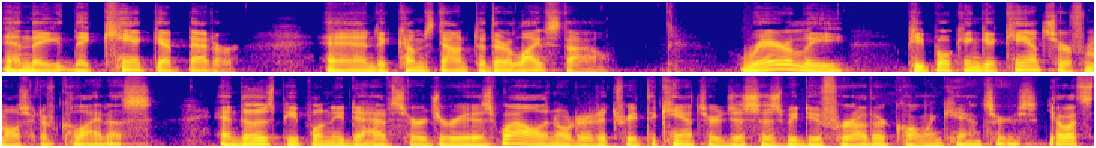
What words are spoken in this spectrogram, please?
and they, they can't get better. And it comes down to their lifestyle. Rarely people can get cancer from ulcerative colitis. And those people need to have surgery as well in order to treat the cancer, just as we do for other colon cancers. Yeah, let's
